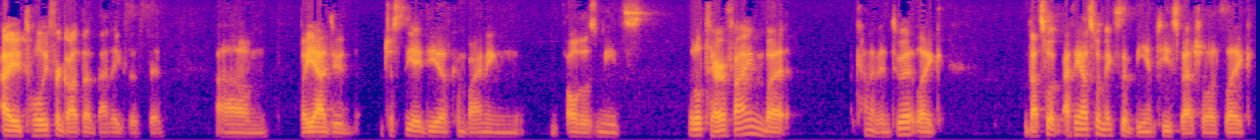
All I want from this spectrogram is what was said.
I totally forgot that that existed. Um, but yeah, dude, just the idea of combining all those meats, a little terrifying, but kind of into it. Like that's what I think that's what makes the BMT special. It's like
